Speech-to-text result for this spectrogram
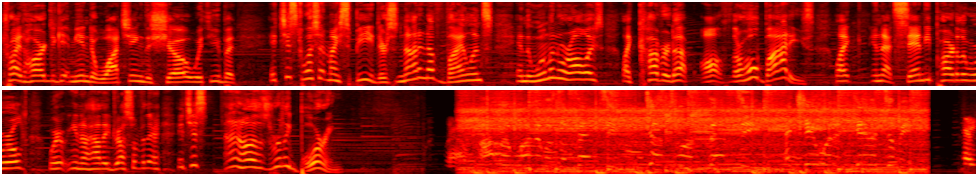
tried hard to get me into watching the show with you, but it just wasn't my speed. There's not enough violence, and the women were always like covered up, all their whole bodies, like in that sandy part of the world where you know how they dress over there. It just, I don't know, it was really boring. All I wanted was a Pepsi, just one Pepsi, and she wouldn't give it to me. May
